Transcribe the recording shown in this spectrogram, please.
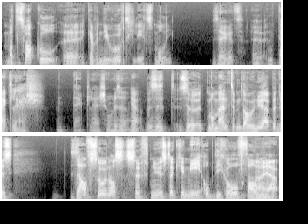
maar het is wel cool. Eh, ik heb een nieuw woord geleerd, Smolly. zeg het, een techlash. Een techlash, hoe is dat? Ja, dus het, zo het momentum dat we nu hebben, dus zelf Sonos surft nu een stukje mee op die golf van Ah, ja,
